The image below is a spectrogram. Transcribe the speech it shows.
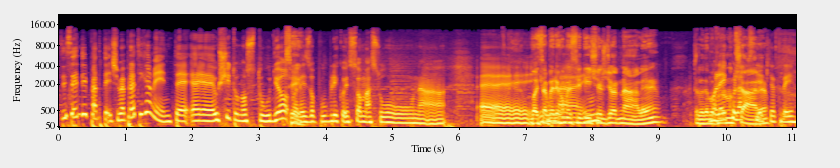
Ti senti partecipe? Praticamente è uscito uno studio Sì. reso pubblico insomma su una... eh, Vuoi sapere una- come si dice un- il giornale? Te lo devo Molecular pronunciare. Psychiatry.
